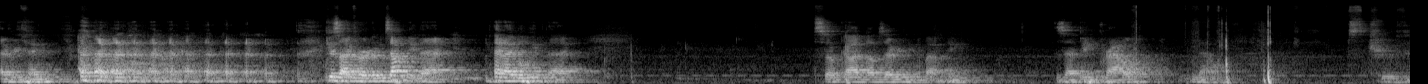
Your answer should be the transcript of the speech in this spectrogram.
Everything. Because I've heard him tell me that, and I believe that. So God loves everything about me. Is that being proud? No. It's the truth.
